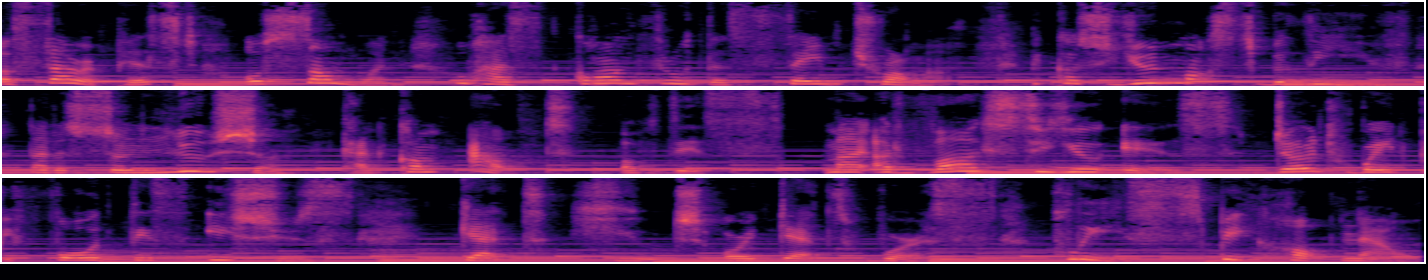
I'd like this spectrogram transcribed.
a therapist or someone who has gone through the same trauma, because you must believe that a solution can come out of this. My advice to you is don't wait before these issues get huge or get worse. Please speak up now.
